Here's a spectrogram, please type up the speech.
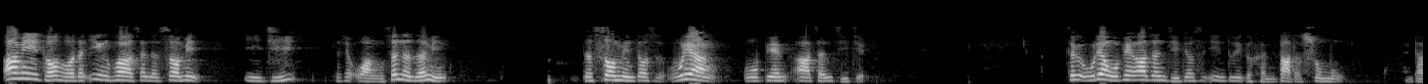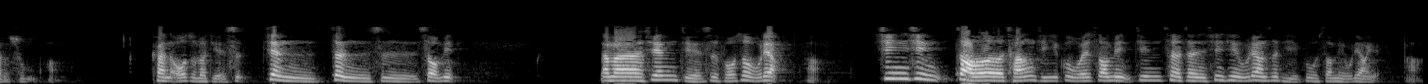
阿弥陀佛的应化身的寿命，以及这些往生的人民的寿命都是无量无边阿僧集解。这个无量无边阿僧集就是印度一个很大的数目，很大的数目啊。看欧主的解释，见正是寿命。那么先解释佛寿无量。心性造而常寂，故为寿命。今测证心性无量之体，故寿命无量也。啊，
